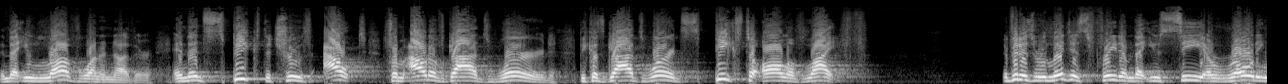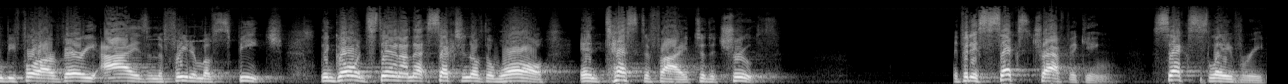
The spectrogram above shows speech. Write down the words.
and that you love one another. And then speak the truth out from out of God's word because God's word speaks to all of life. If it is religious freedom that you see eroding before our very eyes and the freedom of speech, then go and stand on that section of the wall and testify to the truth. If it is sex trafficking, sex slavery,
